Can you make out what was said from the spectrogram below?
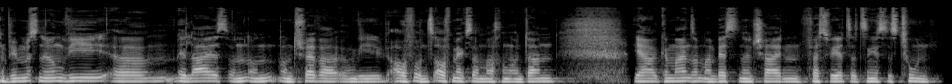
Wir müssen irgendwie äh, Elias und, und, und Trevor irgendwie auf uns aufmerksam machen und dann ja gemeinsam am besten entscheiden, was wir jetzt als nächstes tun.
